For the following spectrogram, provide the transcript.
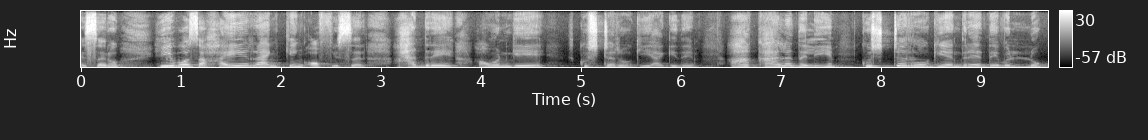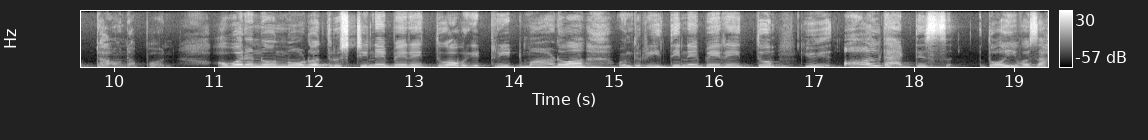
ಹೆಸರು. He was a high ranking officer ಆದರೆ ಅವನಿಗೆ ಕುಷ್ಠರೋಗಿಯಾಗಿದೆ. ಆ ಕಾಲದಲ್ಲಿ ಕುಷ್ಠರೋಗಿ ಅಂದರೆ they will look down upon ಅವರನ್ನು ನೋಡೋ ದೃಷ್ಟಿನೇ ಬೇರೆ ಇತ್ತು, ಅವರಿಗೆ ಟ್ರೀಟ್ ಮಾಡುವ ಒಂದು ರೀತಿನೇ ಬೇರೆ ಇತ್ತು. You all that this though he was a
